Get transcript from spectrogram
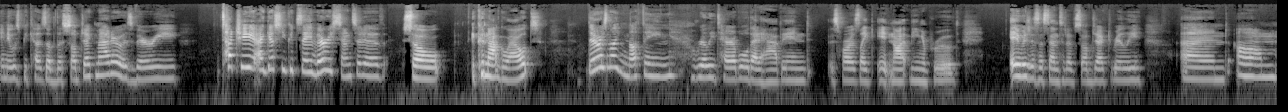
and it was because of the subject matter. It was very touchy, I guess you could say, very sensitive. So it could not go out. There was like nothing really terrible that happened as far as like it not being approved. It was just a sensitive subject, really. And um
